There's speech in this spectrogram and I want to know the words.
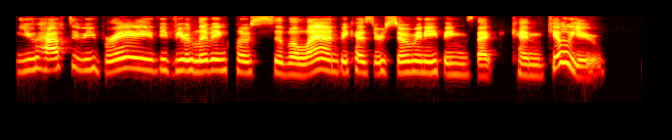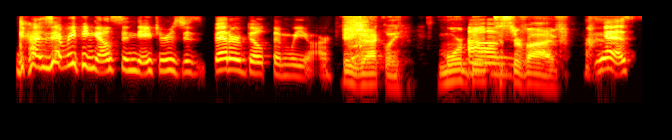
you have to be brave if you're living close to the land because there's so many things that can kill you because everything else in nature is just better built than we are. Exactly. More built um, to survive. yes.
